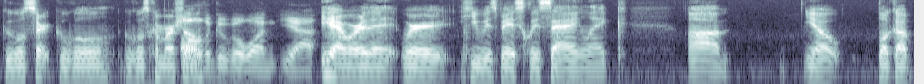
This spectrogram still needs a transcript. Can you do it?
Google search Google Google's commercial. oh the Google one. Yeah, Yeah, where they where he was basically saying like, um, you know, look up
